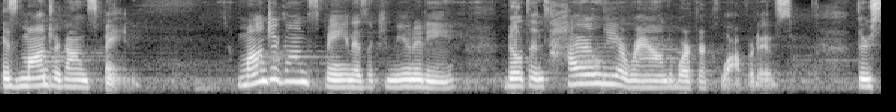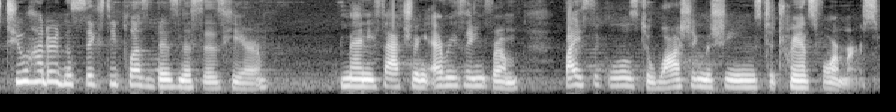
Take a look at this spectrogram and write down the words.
is Mondragon, Spain. Mondragon, Spain is a community built entirely around worker cooperatives. There's 260 plus businesses here manufacturing everything from bicycles to washing machines to transformers.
